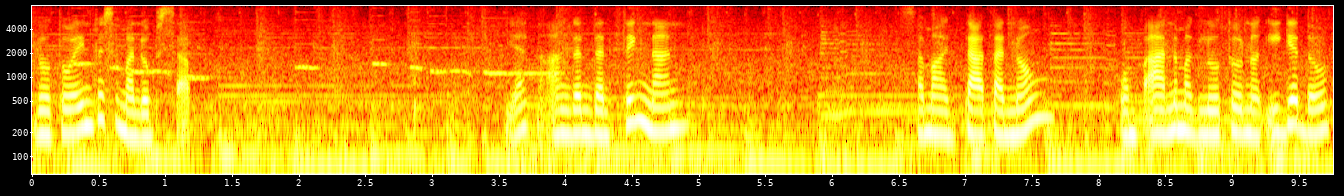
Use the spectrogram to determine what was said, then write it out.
lutuin kasi malubsap. Yan. Ang ganda tingnan. Sa magtatanong kung paano magluto ng igado,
